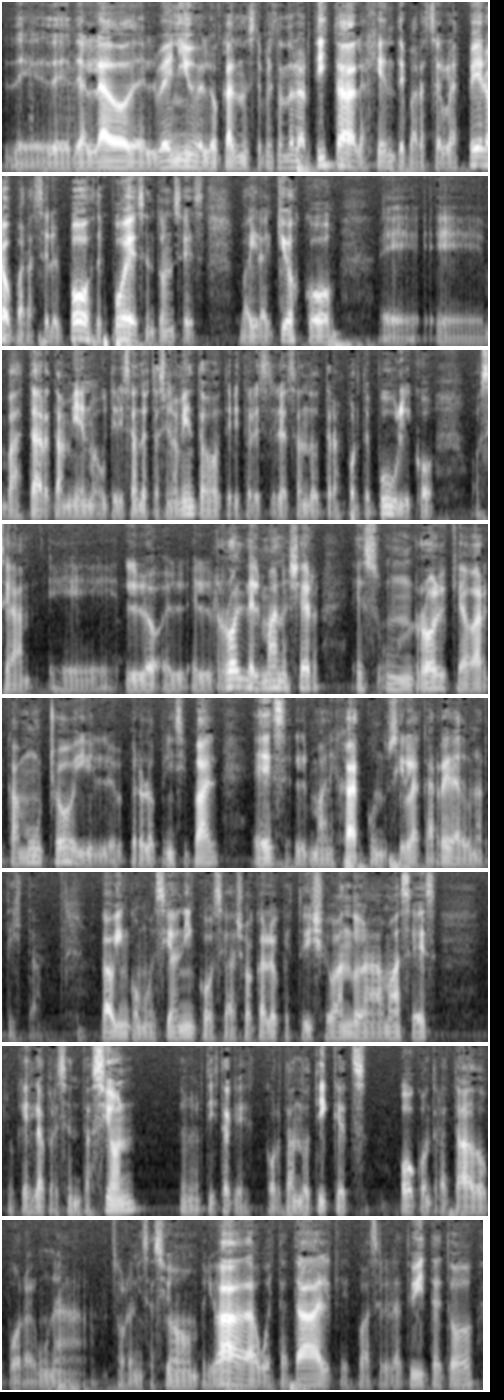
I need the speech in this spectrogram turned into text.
de, al lado del venue, del local donde esté presentando el artista, la gente para hacer la espera o para hacer el post después, entonces va a ir al kiosco, eh, eh, va a estar también utilizando estacionamientos, va a estar utilizando transporte público, o sea, eh, el, rol del manager es un rol que abarca mucho, y, pero lo principal es el manejar, conducir la carrera de un artista. Acá bien, como decía Nico, o sea, yo acá lo que estoy llevando nada más es lo que es la presentación de un artista que es cortando tickets o contratado por alguna organización privada o estatal que pueda ser gratuita y todo.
